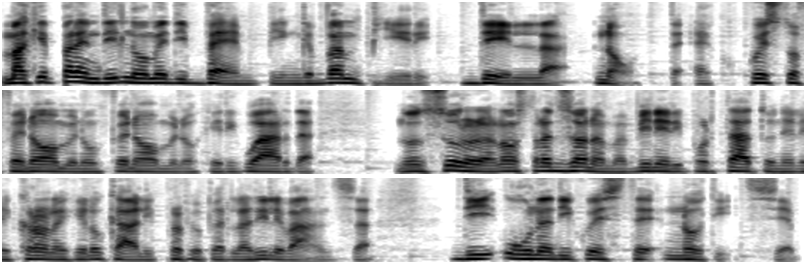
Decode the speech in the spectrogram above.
ma che prende il nome di vamping, vampiri della notte. Ecco, questo fenomeno è un fenomeno che riguarda non solo la nostra zona, ma viene riportato nelle cronache locali proprio per la rilevanza di una di queste notizie.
